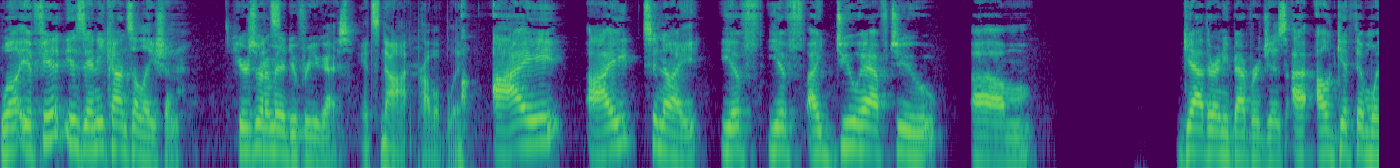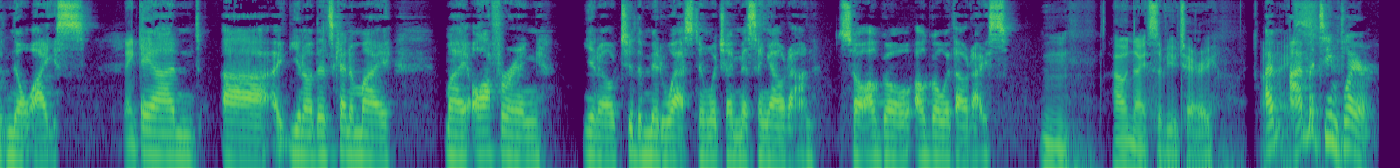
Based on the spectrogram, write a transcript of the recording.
Well, if it is any consolation, here's what it's, I'm going to do for you guys. It's not probably. I I tonight if if I do have to um, gather any beverages, I, will get them with no ice. Thank you. And uh, you know that's kind of my my offering, you know, to the Midwest, in which I'm missing out on. So I'll go I'll go without ice. Mm, how nice of you, Terry. I'm, nice. I'm a team player.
